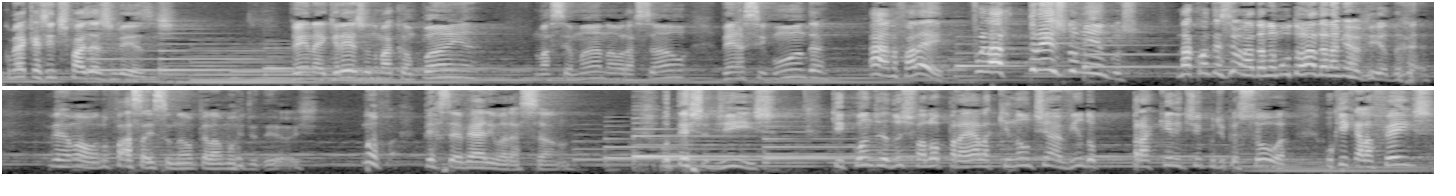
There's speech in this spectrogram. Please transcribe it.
Como é que a gente faz às vezes? Vem na igreja numa campanha, numa semana, oração, vem a segunda. Ah, não falei? Fui lá três domingos. Não aconteceu nada, não mudou nada na minha vida. Meu irmão, não faça isso não, pelo amor de Deus. Não persevere em oração. O texto diz que quando Jesus falou para ela que não tinha vindo para aquele tipo de pessoa, o que, que ela fez?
